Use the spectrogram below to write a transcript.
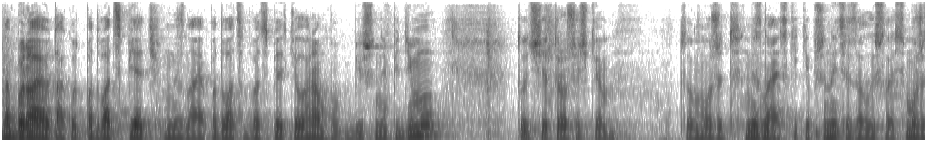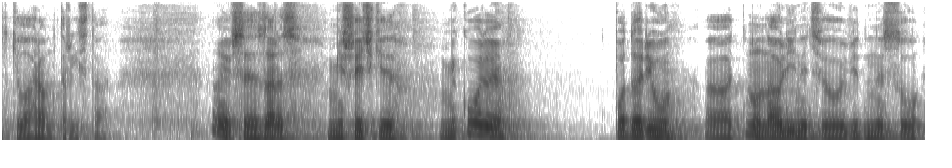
Набираю так от по 25, не знаю, по 20-25 кг, бо більше не підійму. Тут ще трошечки, то може, не знаю, скільки пшениці залишилось, може кілограм 300. Ну і все. Зараз мішечки Міколі подарю. е, Ну, на олійницю віднесу.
